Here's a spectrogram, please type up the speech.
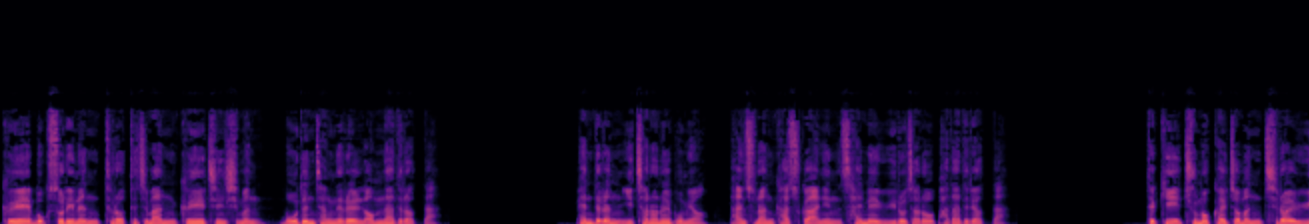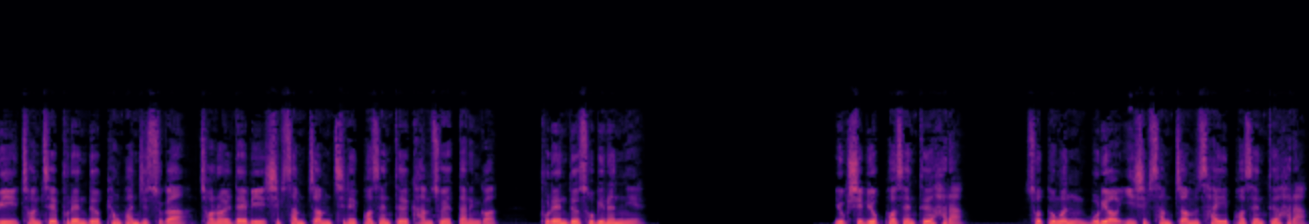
그의 목소리는 트로트지만 그의 진심은 모든 장르를 넘나들었다. 팬들은 2,000원을 보며 단순한 가수가 아닌 삶의 위로자로 받아들였다. 특히 주목할 점은 7월 위 전체 브랜드 평판 지수가 전월 대비 13.72% 감소했다는 것. 브랜드 소비는 1. 66% 하락. 소통은 무려 23.42% 하락.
